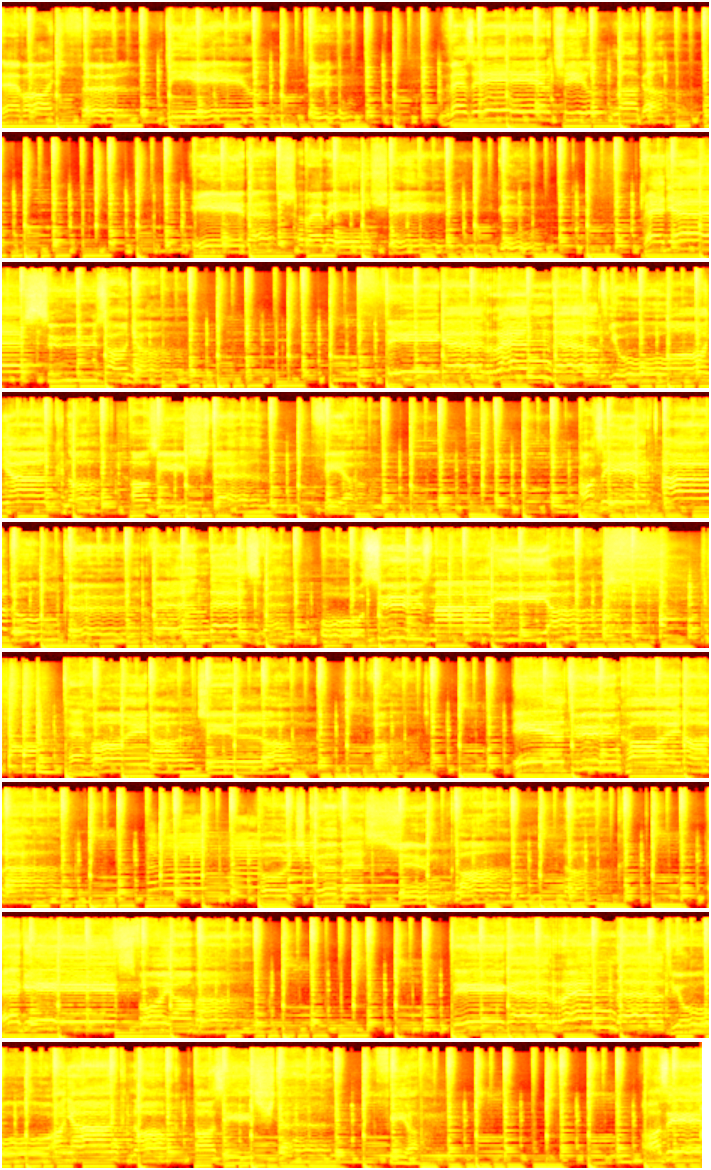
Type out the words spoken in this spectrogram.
te vagy földi éltünk, vezércsillaga. Édes reménységünk, kegyes szűzanyag. Az Isten fia Azért áldunk örvendezve, ó Szűz Mária. Te hajnal csillag vagy, éltünk hajnalán, kövessünk annak egész folyamán. Téged rendelt jó anyánknak az Isten fia. Azért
